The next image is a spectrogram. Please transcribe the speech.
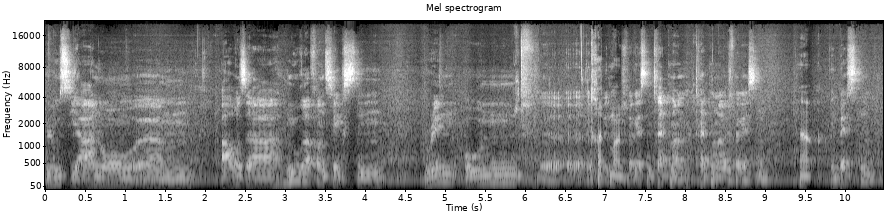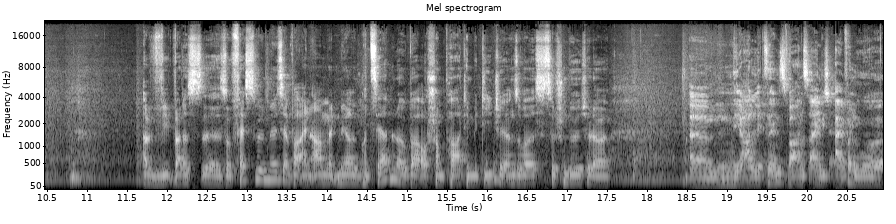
Luciano, ähm, Bowser, Nura von Sixten, Rin und äh, Trettmann. hab ich vergessen, Trettmann. Trettmann habe ich vergessen. Ja. Den besten. Wie war das äh, so festivalmäßig? Einfach ein Abend mit mehreren Konzerten oder war auch schon Party mit DJ und sowas zwischendurch? Oder Ähm, ja, letzten Endes waren es eigentlich einfach nur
